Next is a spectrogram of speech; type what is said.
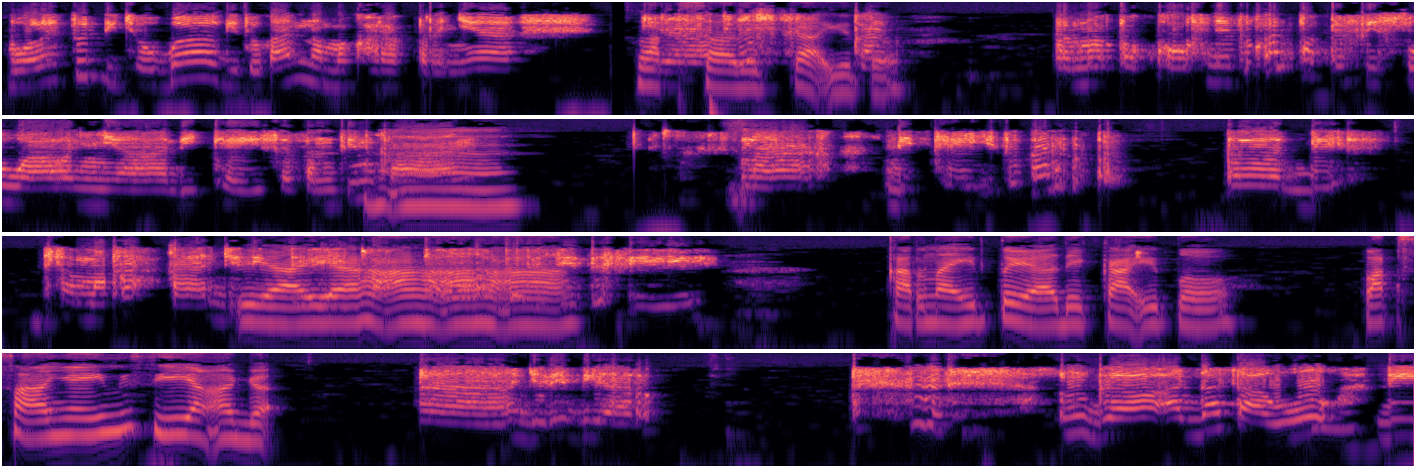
boleh tuh dicoba gitu kan nama karakternya Laksadeka gitu. Karena tokohnya itu kan pakai visualnya di K17 kan Mm. Nah, di K itu kan eh, D sama K kan, jadi Iya, iya, K, ah, ah, dari ah. situ sih. Karena itu ya Deka itu. paksanya ini sih yang agak Nah, jadi biar enggak ada tahu di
